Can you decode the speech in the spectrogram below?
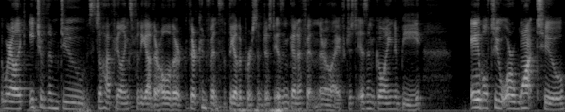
where like each of them do still have feelings for the other although they're, they're convinced that the other person just isn't going to fit in their life just isn't going to be able to or want to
